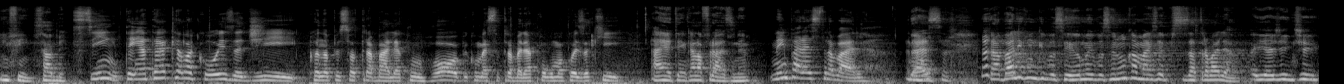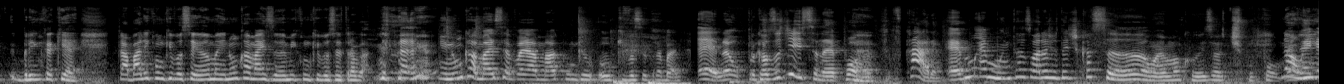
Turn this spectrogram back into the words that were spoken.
enfim, sabe? Sim, tem até aquela coisa de quando a pessoa trabalha com um hobby, começa a trabalhar com alguma coisa que Ah, é, tem aquela frase, né? nem parece trabalho. Não. Essa? Trabalhe com o que você ama e você nunca mais vai precisar trabalhar. E a gente brinca que é: trabalhe com o que você ama e nunca mais ame com o que você trabalha. e nunca mais você vai amar com o que você trabalha. É, não, por causa disso, né? Porra, cara, é, é muitas horas de dedicação, é uma coisa, tipo, pô. Não, é, e- que-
